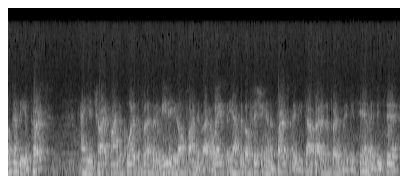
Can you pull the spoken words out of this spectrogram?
look into your purse, and you try to find the quarter to put into the meter, you don't find it right away, so you have to go fishing in the purse, maybe it's outside of the purse, maybe it's here, maybe it's there.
